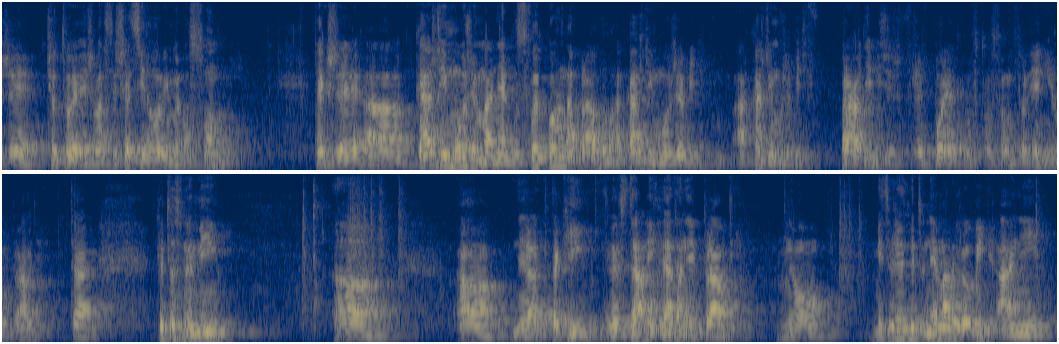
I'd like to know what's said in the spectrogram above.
že čo to je, že vlastne všetci hovoríme o slonovi. Takže a, každý môže mať nejakú svoj pohľad na pravdu a každý môže byť, a každý môže byť pravdivý, že, že v poriadku v tom svojom tvrdení o pravde. Tak, preto sme my uh, uh, nejak taký, sme vzdali hľadanie pravdy. No, myslím, že sme to nemali robiť, ani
